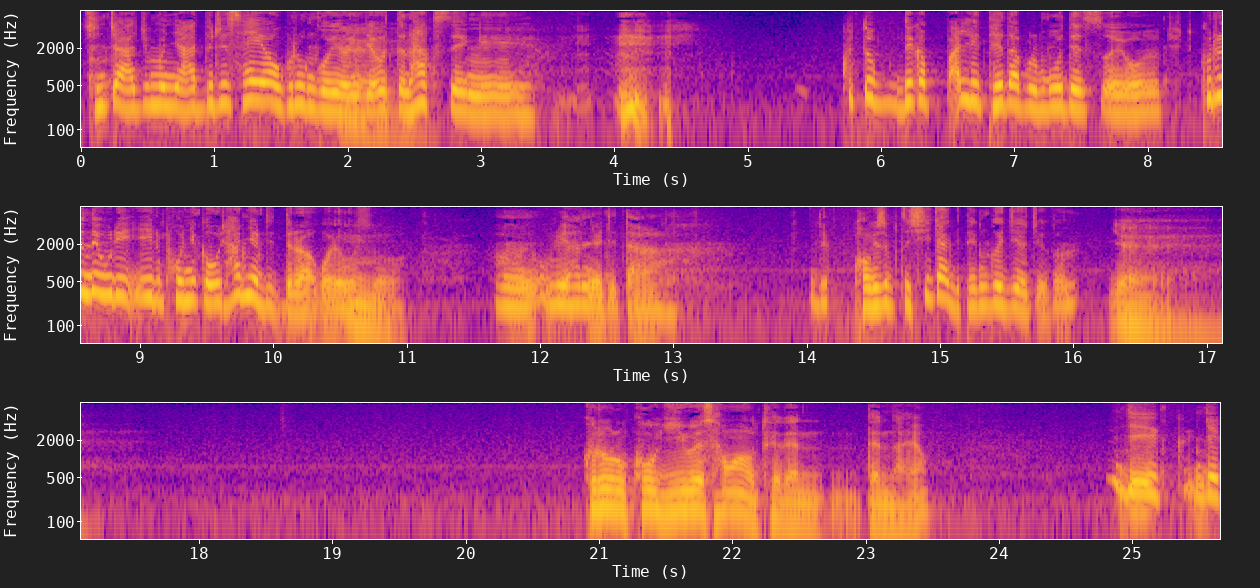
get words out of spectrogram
진짜 아주머니 아들이세요? 그런 거예요. 예. 이제 어떤 학생이. 그또 내가 빨리 대답을 못 했어요. 그런데 우리 일 보니까 우리 한열이더라고요. 그래서, 어, 우리 한열이다. 이제 거기서부터 시작이 된 거죠, 지금. 예. 그리고 그 이후의 상황은 어떻게 된, 됐나요? 이제, 그- 이제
